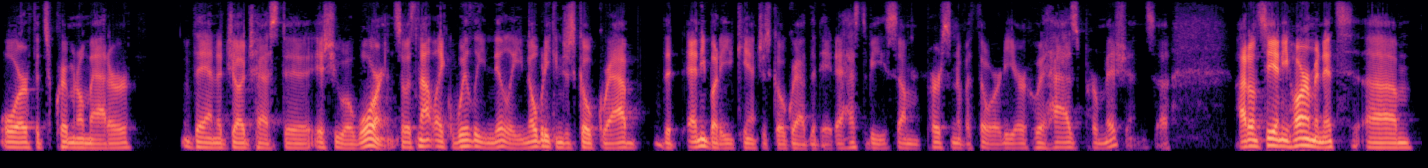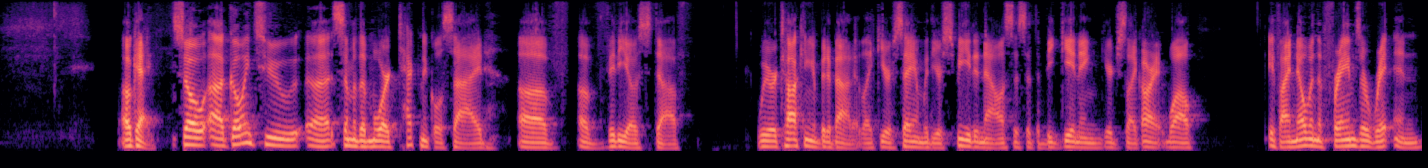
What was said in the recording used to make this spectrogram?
or if it's a criminal matter then a judge has to issue a warrant. So it's not like willy-nilly. Nobody can just go grab the anybody can't just go grab the data. It has to be some person of authority or who has permissions uh, i don't see any harm in it. Um, okay. So uh, going to uh, some of the more technical side of of video stuff we were talking a bit about it. Like you're saying with your speed analysis at the beginning, you're just like, all right, well, if I know when the frames are written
